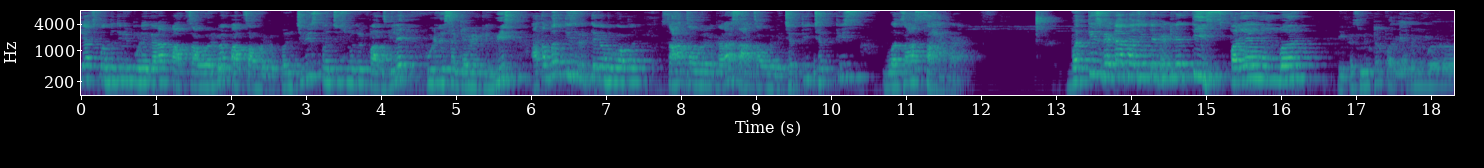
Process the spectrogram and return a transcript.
त्याच पद्धतीने पुढे करा पाचचा वर्ग पाचचा वर्ग पंचवीस पंचवीस मधून पाच गेले पुढली संख्या भेटली वीस. आता बत्तीस भेटते का बघू आपण? सहाचा वर्ग करा सहाचा वर्ग छत्तीस छत्तीस वजा सहा करा. बत्तीस भेटायला पाहिजे होते भेटले तीस. पर्याय नंबर एकच मिनिट पर्याय नंबर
